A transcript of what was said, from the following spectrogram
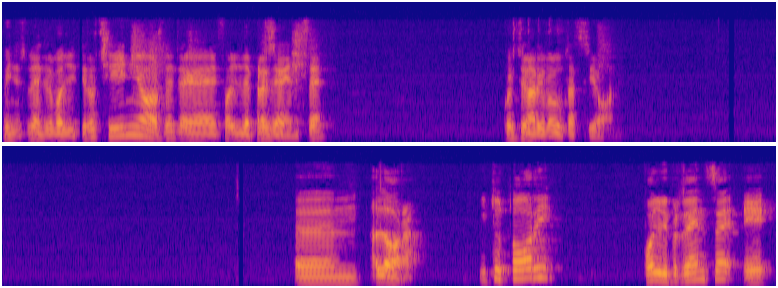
quindi studente il foglio di tirocinio, studente il foglio delle presenze, questa è una rivalutazione. Ehm, allora, i tutori, foglio di presenze e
